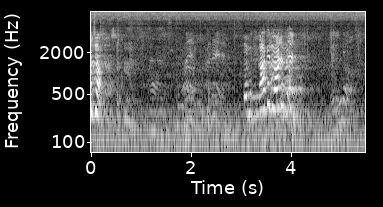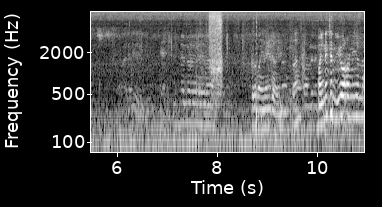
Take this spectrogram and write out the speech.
आगे चो। आगे चो। आगे चो పైనుంచి నీవు ఎవరు నీళ్ళ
